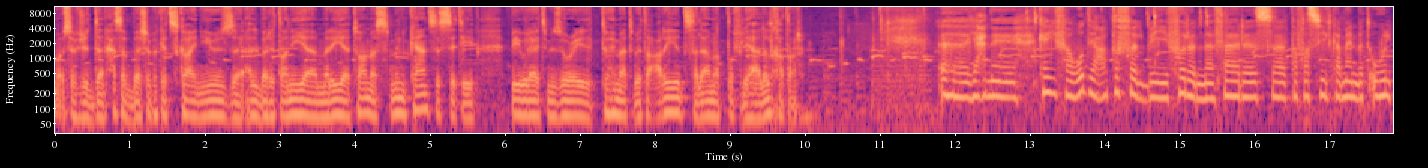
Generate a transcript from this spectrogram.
مؤسف جدا حسب شبكة سكاي نيوز البريطانية ماريا توماس من كانساس سيتي بولاية ميزوري اتهمت بتعريض سلامة طفلها للخطر. آه، يعني كيف وضع طفل بفرن فارس؟ تفاصيل كمان بتقول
